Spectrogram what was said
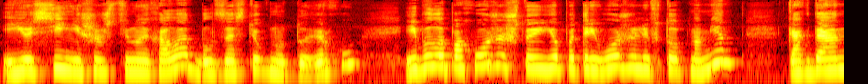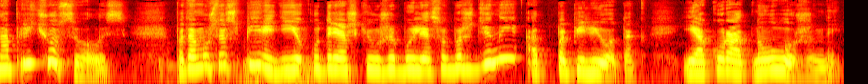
Ее синий шерстяной халат был застегнут доверху, и было похоже, что ее потревожили в тот момент, когда она причесывалась, потому что спереди ее кудряшки уже были освобождены от попельоток и аккуратно уложены,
